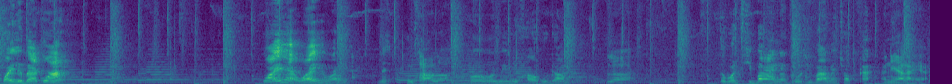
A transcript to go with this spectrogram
ไว้หรือแบ็ควะ ไว้อะไว้ไว้เนี่ยหูขาวเหรอเออมันมีหูขาวหูดเหรอแต่ว่าที่บ้านอะตัวที่บ้านไม่ชอบกัด อันนี้อะไรอะ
